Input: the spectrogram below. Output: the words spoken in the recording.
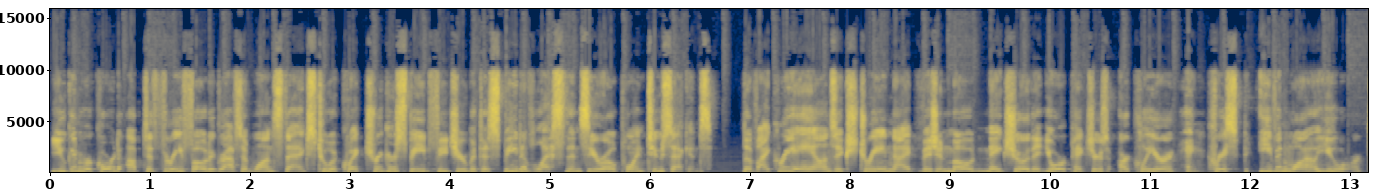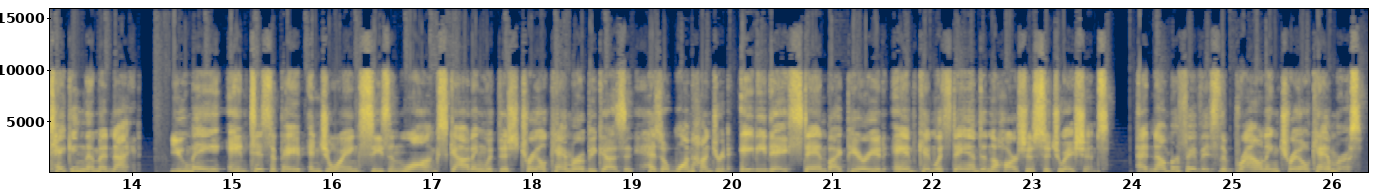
you can record up to three photographs at once thanks to a quick trigger speed feature with a speed of less than 0.2 seconds. The Vicry Aeon's Extreme Night Vision mode makes sure that your pictures are clear and crisp even while you are taking them at night. You may anticipate enjoying season-long scouting with this trail camera because it has a 180-day standby period and can withstand in the harshest situations. At number 5 is the Browning Trail Cameras.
